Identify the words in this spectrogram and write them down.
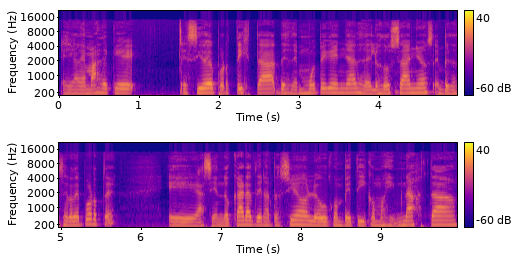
eh, además de que he sido deportista desde muy pequeña, desde los dos años empecé a hacer deporte, eh, haciendo karate, natación, luego competí como gimnasta,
